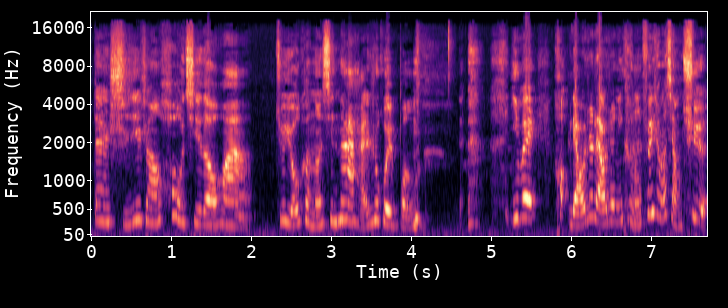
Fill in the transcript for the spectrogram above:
但实际上后期的话，就有可能心态还是会崩。因为后聊着聊着，你可能非常想去，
